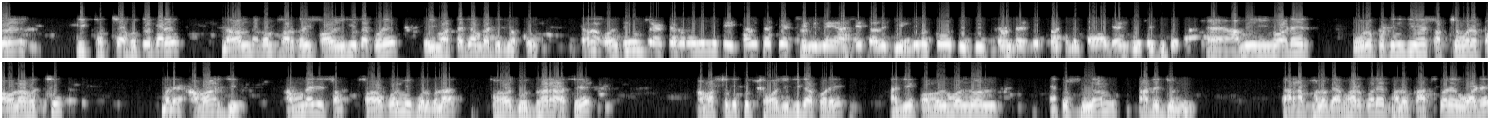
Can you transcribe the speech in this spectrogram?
করে কি খরচা হতে পারে নানান রকম সরকারি সহযোগিতা করে এই মাঠটাকে আমরা ডেভেলপ করব। অধিকাংশ একটা কথা বলল যে এখানকার যে ছেলে মেয়ে আছে তাদের যে কোনো পাওয়া যায় বসে দিতে পারে। হ্যাঁ আমি এই ওয়ার্ডের পৌর প্রতিনিধি হয়ে সবচেয়ে বড় পাওনা হচ্ছে। মানে আমার যে, আমরা যে সহকর্মী বলব না, সহযোদ্ধারা আছে, আমার সাথে খুব সহযোগিতা করে আজকে কমল মণ্ডল এত সুনাম তাদের জন্য। তারা ভালো ব্যবহার করে, ভালো কাজ করে ওয়ার্ডে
